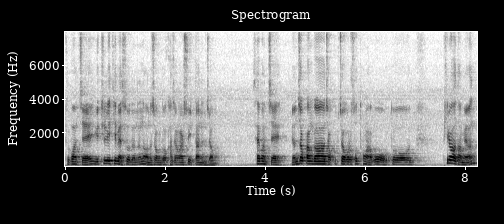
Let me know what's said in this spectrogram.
두 번째, 유틸리티 메소드는 어느 정도 가정할 수 있다는 점. 세 번째, 면접관과 적극적으로 소통하고 또 필요하다면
